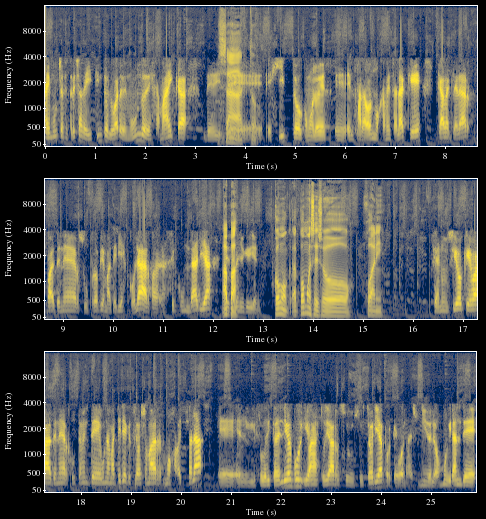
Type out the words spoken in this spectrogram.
hay muchas estrellas de distintos lugares del mundo, de Jamaica, de, Egipto, como lo es eh, el faraón Mohamed Salah, que cabe aclarar va a tener su propia materia escolar para la secundaria el año que viene. ¿Cómo, ¿Cómo es eso, Juani? Se anunció que va a tener justamente una materia que se va a llamar Mohamed Salah, eh, el futbolista del Liverpool, y van a estudiar su, su historia porque, bueno, es un ídolo muy grande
